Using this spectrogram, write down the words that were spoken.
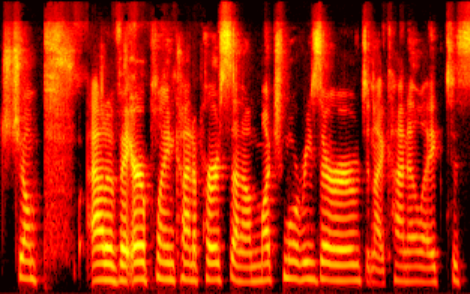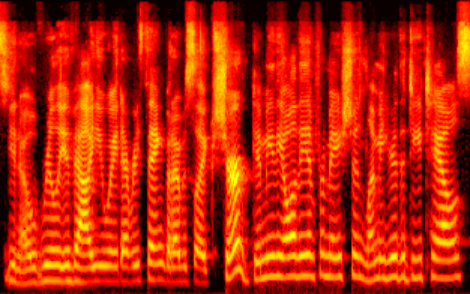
jump out of an airplane kind of person. I'm much more reserved and I kind of like to, you know, really evaluate everything. But I was like, sure, give me the, all the information. Let me hear the details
